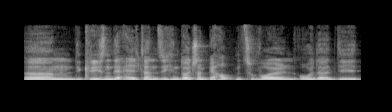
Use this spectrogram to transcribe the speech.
Ähm, die Krisen der Eltern, sich in Deutschland behaupten zu wollen oder die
